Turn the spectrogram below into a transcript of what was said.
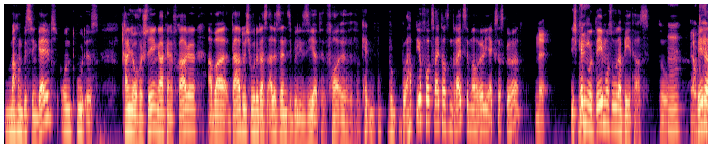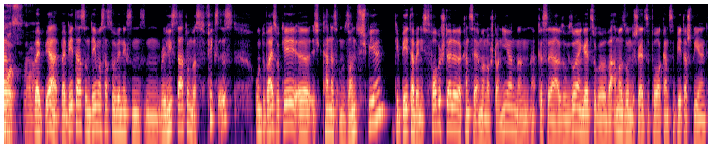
machen ein bisschen Geld und gut ist. Kann ich auch verstehen, gar keine Frage. Aber dadurch wurde das alles sensibilisiert. Vor, äh, kennt, habt ihr vor 2013 mal Early Access gehört? Ne. Ich kenne nur Demos oder Betas. So. Mhm. Ja. Beta- Demos, ja. Bei, ja, bei Betas und Demos hast du wenigstens ein Release-Datum, was fix ist. Und du weißt, okay, äh, ich kann das umsonst spielen. Die Beta, wenn ich es vorbestelle, da kannst du ja immer noch stornieren. Dann kriegst du ja sowieso ein Geld sogar bei Amazon bestellst du vor, kannst du Beta spielen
